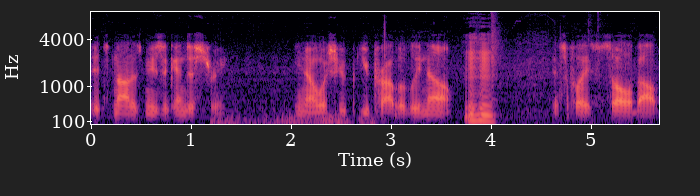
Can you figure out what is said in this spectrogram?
it's not as music industry, you know, which you you probably know. hmm This place is all about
